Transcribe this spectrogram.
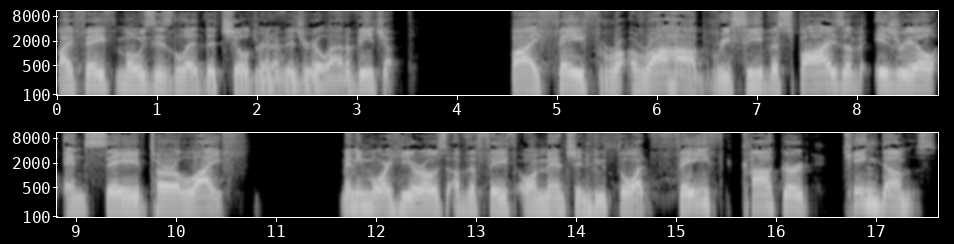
By faith, Moses led the children of Israel out of Egypt. By faith, Rahab received the spies of Israel and saved her life. Many more heroes of the faith are mentioned who thought faith conquered kingdoms,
